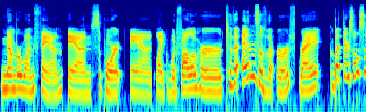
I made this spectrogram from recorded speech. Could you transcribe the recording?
number one fan and support and like would follow her to the ends of the earth, right? But there's also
